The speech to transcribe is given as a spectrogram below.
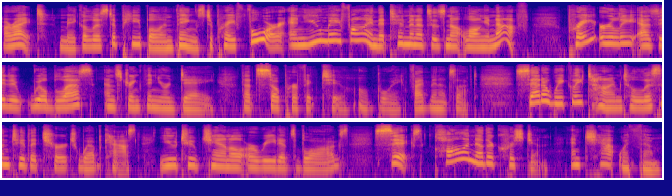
all right, make a list of people and things to pray for, and you may find that 10 minutes is not long enough. Pray early as it will bless and strengthen your day. That's so perfect, too. Oh boy, five minutes left. Set a weekly time to listen to the church webcast, YouTube channel, or read its blogs. Six, call another Christian and chat with them.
